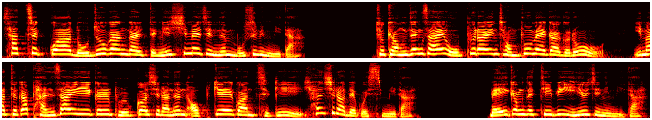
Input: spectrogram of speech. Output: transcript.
사측과 노조 간 갈등이 심해지는 모습입니다. 두 경쟁사의 오프라인 점포 매각으로 이마트가 반사 이익을 볼 것이라는 업계의 관측이 현실화되고 있습니다. 매일경제TV 이유진입니다.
